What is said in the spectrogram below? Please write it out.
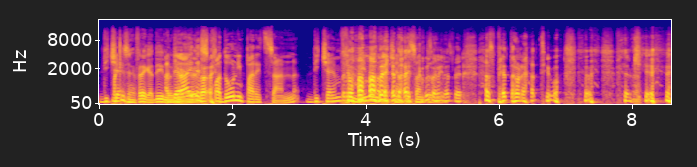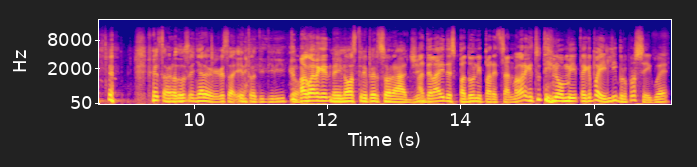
Dice, Ma chi se ne frega, dillo. Adelaide cioè, Spadoni Parezzan, dicembre no, 1982. Dai, scusami, aspetta, aspetta un attimo. Perché questa me la devo segnare perché questa entra di diritto nei nostri personaggi. Adelaide Spadoni Parezzani. Ma guarda che tutti i nomi, perché poi il libro prosegue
